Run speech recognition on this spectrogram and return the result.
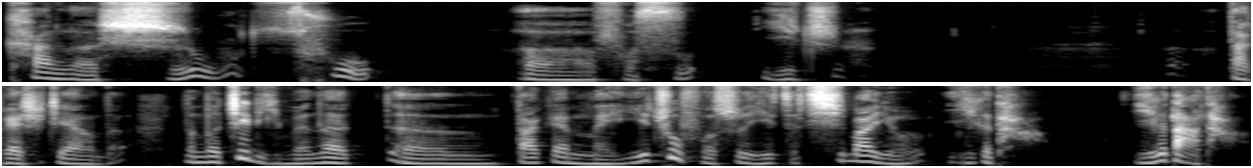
看了十五处呃佛寺遗址，大概是这样的。那么这里面呢，嗯，大概每一处佛寺遗址起码有一个塔，一个大塔。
